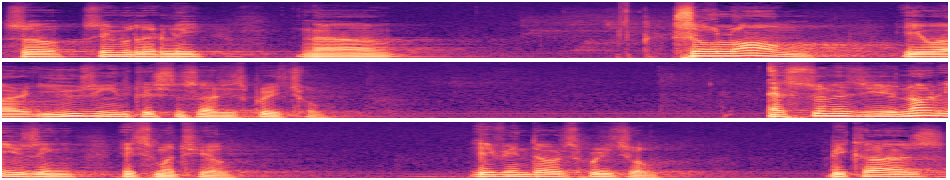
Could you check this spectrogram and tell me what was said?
So similarly, uh, so long you are using in Krishna study spiritual. As soon as you're not using, it's material, even though it's spiritual. Because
